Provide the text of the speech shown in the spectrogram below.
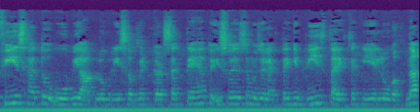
फ़ीस है तो वो भी आप लोग रिसबमिट कर सकते हैं। तो इस वजह से मुझे लगता है कि 20 तारीख तक ये लोग अपना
